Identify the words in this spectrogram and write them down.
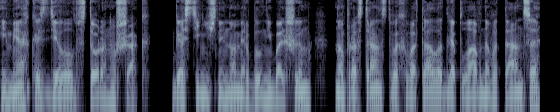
и мягко сделал в сторону шаг. Гостиничный номер был небольшим, но пространства хватало для плавного танца,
